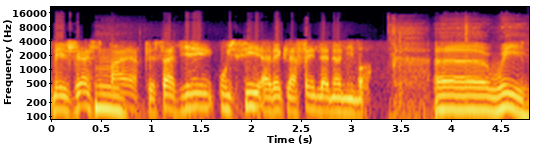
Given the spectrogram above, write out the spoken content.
Mais j'espère que ça vient aussi avec la fin de l'anonymat. Euh, oui,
